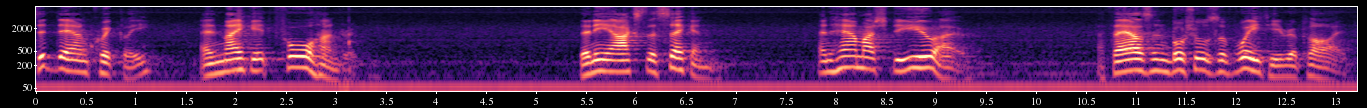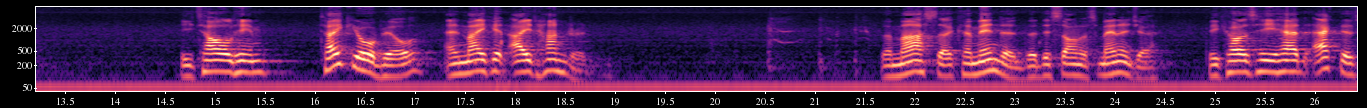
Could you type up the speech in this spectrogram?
sit down quickly, and make it 400. Then he asked the second, And how much do you owe? A thousand bushels of wheat, he replied. He told him, Take your bill and make it 800. The master commended the dishonest manager because he had acted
